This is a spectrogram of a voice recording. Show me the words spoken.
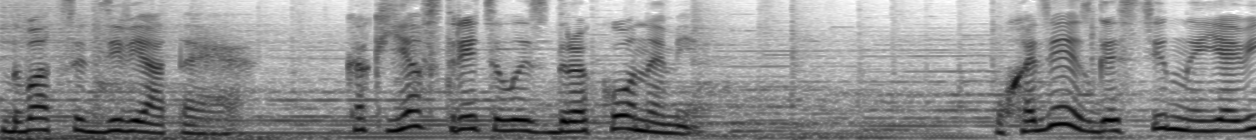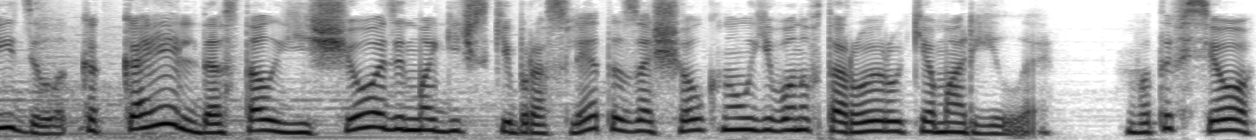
29. Как я встретилась с драконами. Уходя из гостиной, я видела, как Каэль достал еще один магический браслет и защелкнул его на второй руке Марилы. Вот и все.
